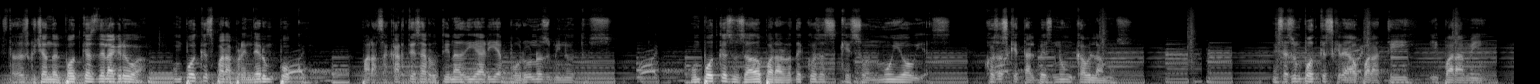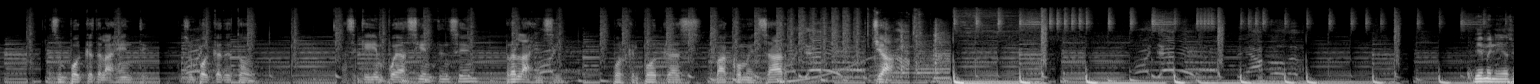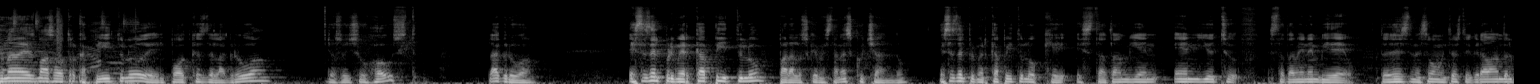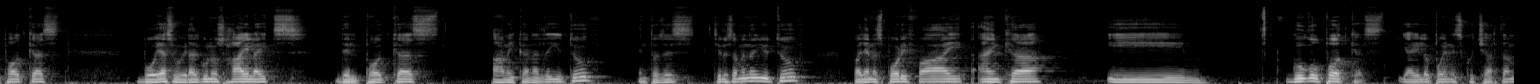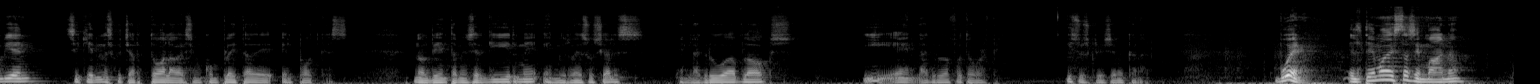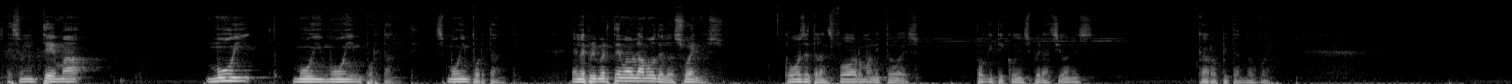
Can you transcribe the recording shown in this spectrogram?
Estás escuchando el podcast de la grúa, un podcast para aprender un poco, para sacarte esa rutina diaria por unos minutos. Un podcast usado para hablar de cosas que son muy obvias, cosas que tal vez nunca hablamos. Este es un podcast creado para ti y para mí. Es un podcast de la gente, es un podcast de todo. Así que bien pueda, siéntense, relájense, porque el podcast va a comenzar ya. Bienvenidos una vez más a otro capítulo del podcast de La Grúa. Yo soy su host, La Grúa. Este es el primer capítulo, para los que me están escuchando, este es el primer capítulo que está también en YouTube, está también en video. Entonces en este momento estoy grabando el podcast, voy a subir algunos highlights del podcast a mi canal de YouTube. Entonces, si lo están viendo en YouTube, vayan a Spotify, Anchor y Google Podcast. Y ahí lo pueden escuchar también si quieren escuchar toda la versión completa del podcast. No olviden también seguirme en mis redes sociales, en la Grúa Vlogs y en la Grúa Photography. Y suscribirse a mi canal. Bueno, el tema de esta semana es un tema muy, muy, muy importante. Es muy importante. En el primer tema hablamos de los sueños, cómo se transforman y todo eso. Un poquitico de inspiraciones carro pitando afuera.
